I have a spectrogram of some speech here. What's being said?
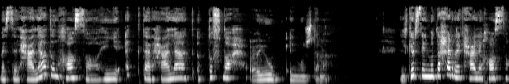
بس الحالات الخاصة هي أكثر حالات بتفضح عيوب المجتمع. الكرسي المتحرك حالة خاصة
